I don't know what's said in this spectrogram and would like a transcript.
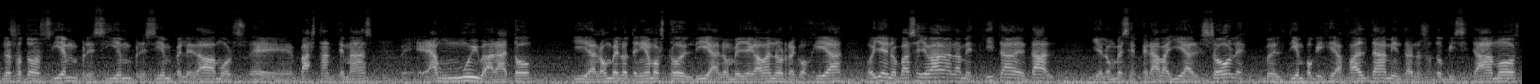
nosotros siempre, siempre, siempre le dábamos eh, bastante más, era muy barato y al hombre lo teníamos todo el día, el hombre llegaba, nos recogía, oye, nos vas a llevar a la mezquita de tal, y el hombre se esperaba allí al sol, el tiempo que hiciera falta, mientras nosotros visitábamos,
